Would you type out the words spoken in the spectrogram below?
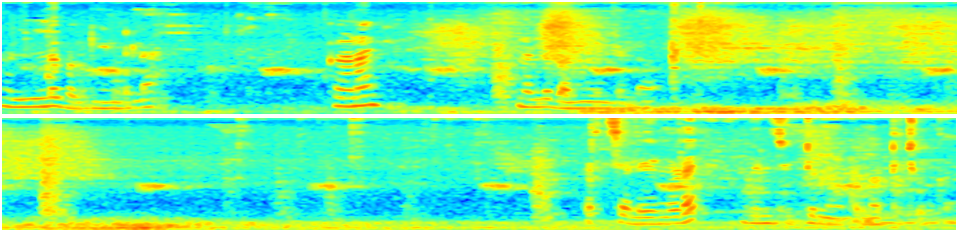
നല്ല ഭംഗിയുണ്ടല്ലേ? കാണാൻ? നല്ല ഭംഗിയുണ്ടല്ലോ. കുറച്ച് ഇലയും കൂടെ ഇതിന് ചുറ്റും നോക്കുന്നു ഒട്ടിച്ചു കൊടുക്കാം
